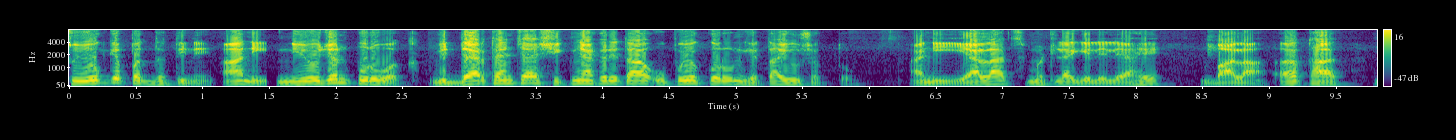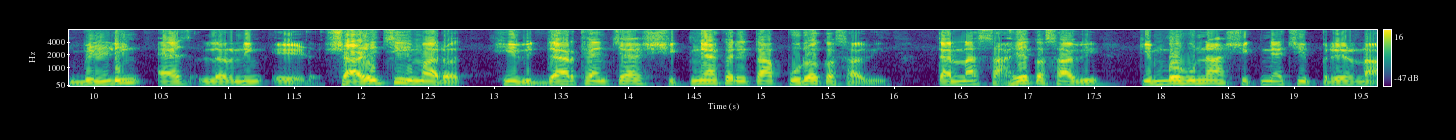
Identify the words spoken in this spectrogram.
सुयोग्य पद्धतीने आणि नियोजनपूर्वक विद्यार्थ्यांच्या शिकण्याकरिता उपयोग करून घेता येऊ शकतो. आणि यालाच म्हटल्या गेलेले आहे बाला. अर्थात बिल्डिंग ॲज लर्निंग एड शाळेची इमारत ही विद्यार्थ्यांच्या शिकण्याकरिता पूरक असावी. त्यांना सहाय्यक असावी. किंबहुना शिकण्याची प्रेरणा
